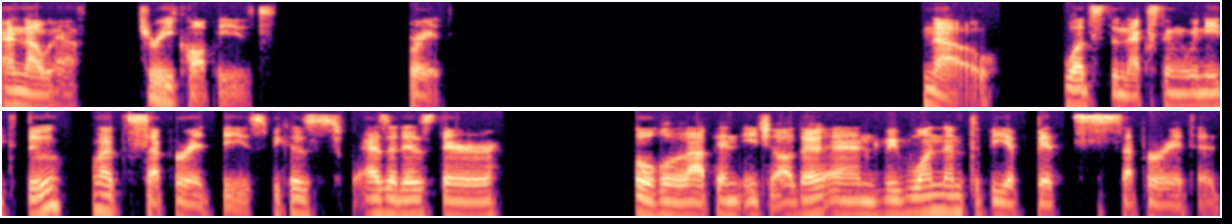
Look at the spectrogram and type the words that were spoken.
And now we have three copies. Great. Now, what's the next thing we need to do? Let's separate these because as it is, they're overlapping each other and we want them to be a bit separated.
